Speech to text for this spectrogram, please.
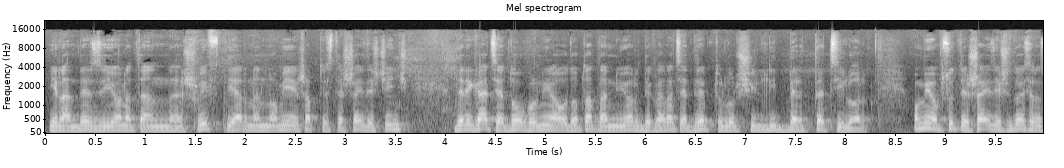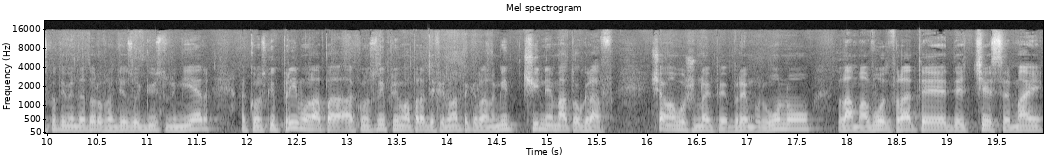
irlandez Jonathan Swift, iar în 1765 Delegația două colonii au adoptat la New York Declarația Drepturilor și Libertăților. 1862 s-a născut inventatorul francez Auguste Lumière, a construit primul, a construit primul aparat de filmat pe care l-a numit cinematograf. Și am avut și noi pe Bremuri 1, l-am avut, frate, de ce să mai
